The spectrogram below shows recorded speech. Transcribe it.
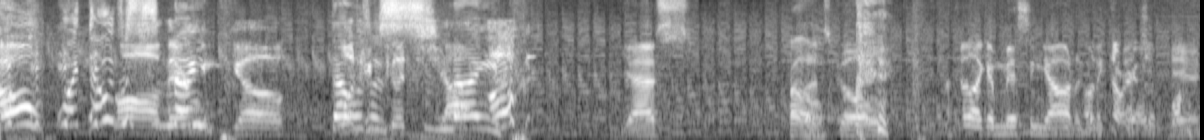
Oh, what? That was Oh, a there we go. That what was a a good snipe. shot. Oh, Yes, Oh, let's go. I feel like I'm missing out. I'm gonna catch up here.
